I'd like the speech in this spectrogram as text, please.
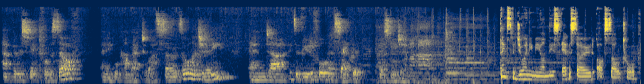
Have the respect for the self, and it will come back to us. So it's all a journey, and uh, it's a beautiful and sacred personal journey. Thanks for joining me on this episode of Soul Talk.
